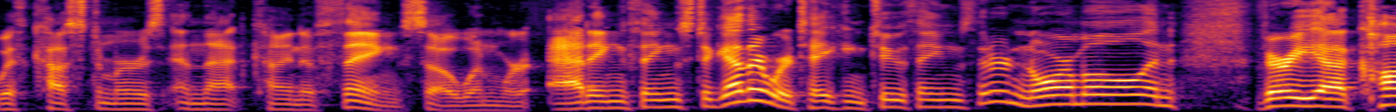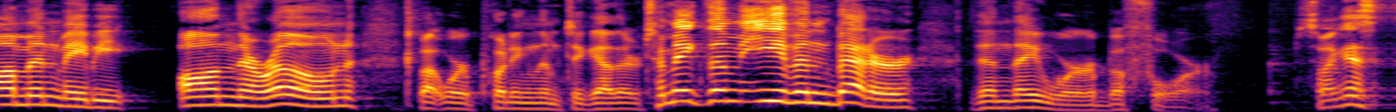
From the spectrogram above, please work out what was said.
with customers, and that kind of thing. So, when we're adding things together, we're taking two things that are normal and very uh, common, maybe on their own, but we're putting them together to make them even better than they were before. So, I guess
